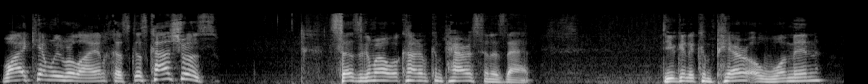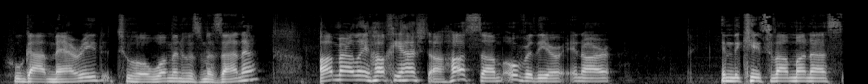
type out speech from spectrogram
why can't we rely on Cheskas Kashrus? Says Gemara, what kind of comparison is that? You're going to compare a woman who got married to a woman who's Mazana? Amar le hachi hashta. Hasam over there in our, in the case of Almanas,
